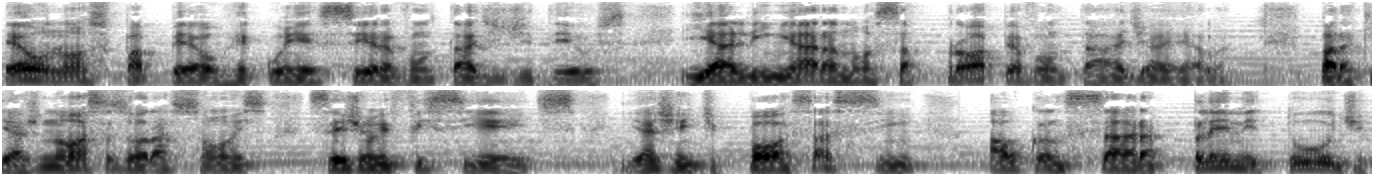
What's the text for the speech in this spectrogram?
é o nosso papel reconhecer a vontade de Deus e alinhar a nossa própria vontade a ela, para que as nossas orações sejam eficientes e a gente possa, assim, alcançar a plenitude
